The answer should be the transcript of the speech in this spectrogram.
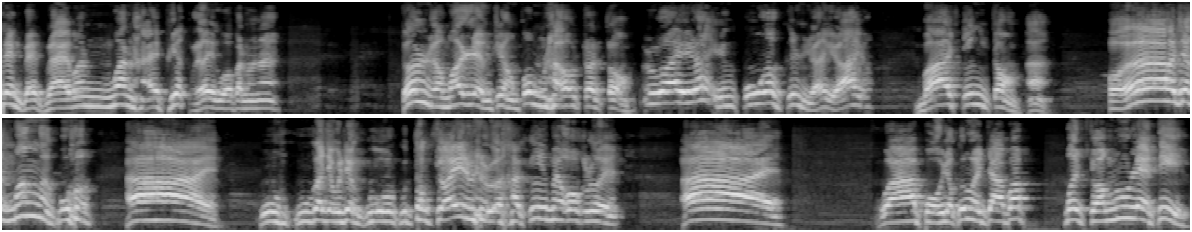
เล่นไกลๆมันเหมือนไอ้เพียกเลยกูปนนั้นนะตอนเรามาเล่นเสียงปุ่มเราจะต้องไรไรยังกูก็ขึ้นใหญ่ใหญ่ บ้าจริงจ้องอะโอ้ยจังมึงอะกูไอ้ายกูกูก็จะไปเรียกกูกูตกใจไม่รู้คือไม่ออกเลย ai qua bộ dục cái người cha bắp bên chọn nó lệ ti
